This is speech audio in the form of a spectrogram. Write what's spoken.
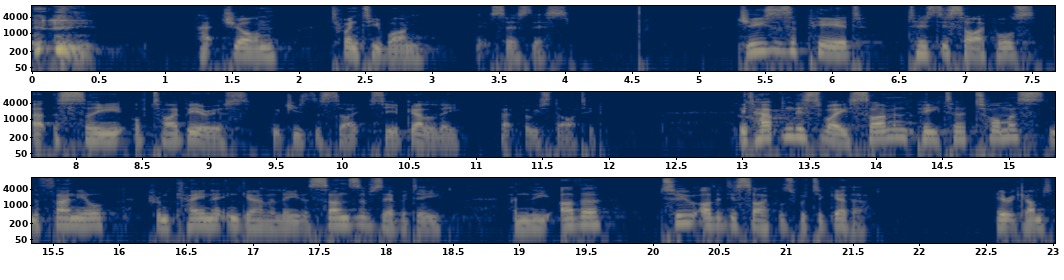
at John 21. It says this Jesus appeared to his disciples at the Sea of Tiberias, which is the Sea of Galilee, back where we started. It happened this way Simon Peter, Thomas, Nathanael from Cana in Galilee, the sons of Zebedee, and the other two other disciples were together. Here it comes.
